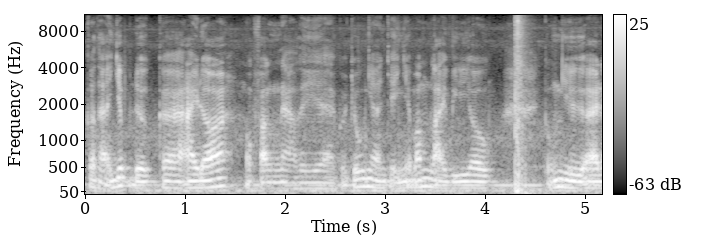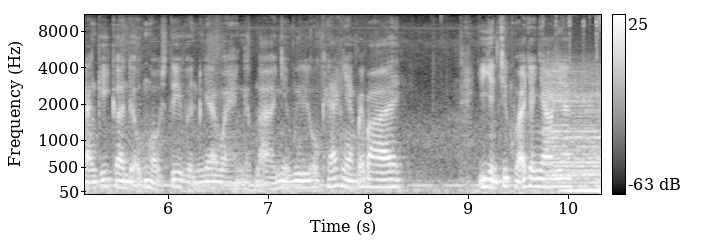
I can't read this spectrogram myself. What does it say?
Có thể giúp được ờ, ai đó. Một phần nào thì ờ, cô chú nha anh chị nhớ bấm like video, cũng như ờ, đăng ký kênh để ủng hộ Steven nha. Và hẹn gặp lại ở những video khác nha. Bye bye. Giữ gìn sức khỏe cho nhau nha.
